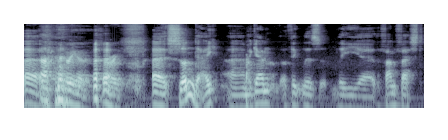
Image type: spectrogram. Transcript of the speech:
there we go. Sorry. uh, Sunday, um, again, I think there's the uh, the fan fest.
